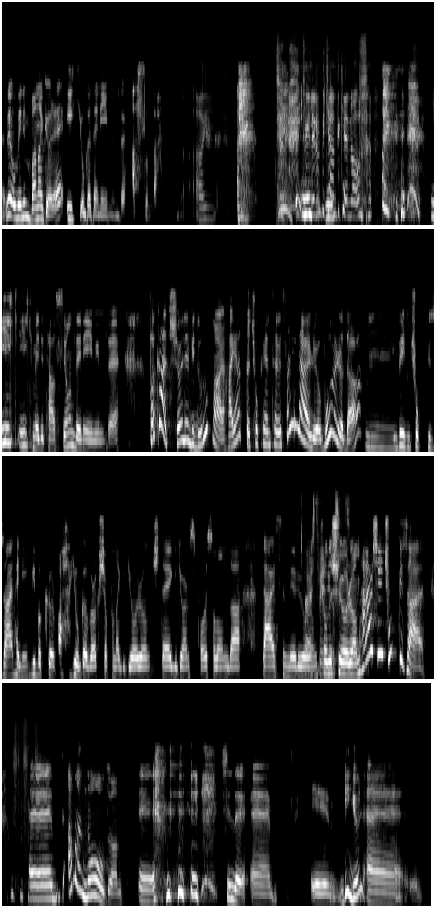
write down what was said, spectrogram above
ve o benim bana göre ilk yoga deneyimimdi aslında. Ay. Tüylerim diken diken oldu. İlk ilk meditasyon deneyimimdi. Fakat şöyle bir durum var. Hayat da çok enteresan ilerliyor. Bu arada benim çok güzel hani bir bakıyorum ah yoga workshop'una gidiyorum. işte gidiyorum spor salonunda dersim veriyorum, Ders çalışıyorum. Her şey çok güzel. ee, ama ne oldu? Ee, şimdi e, e, bir gün e,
